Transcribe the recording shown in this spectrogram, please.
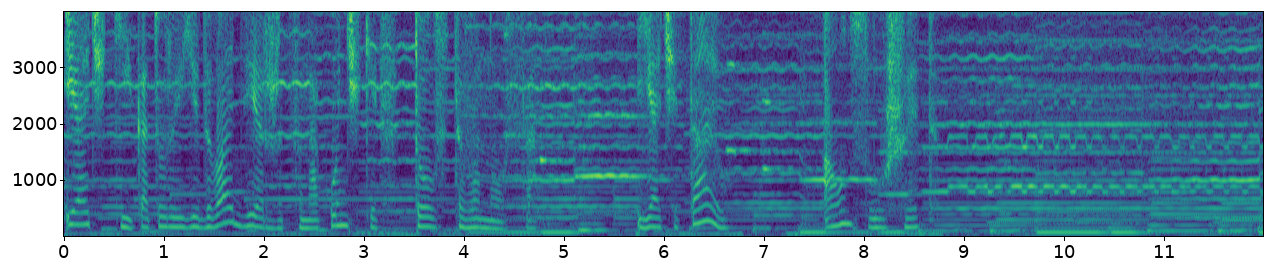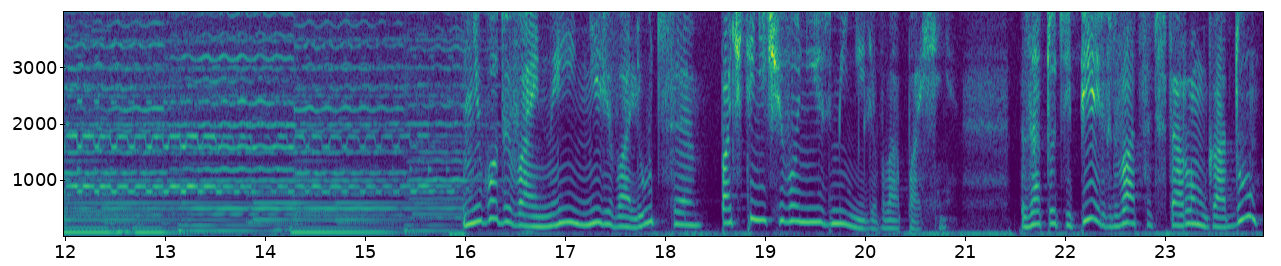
и очки, которые едва держатся на кончике толстого носа. Я читаю, а он слушает. Годы войны, ни революция почти ничего не изменили в Лопахине. Зато теперь, в 22 году,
